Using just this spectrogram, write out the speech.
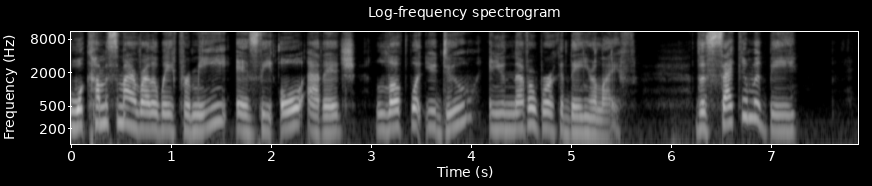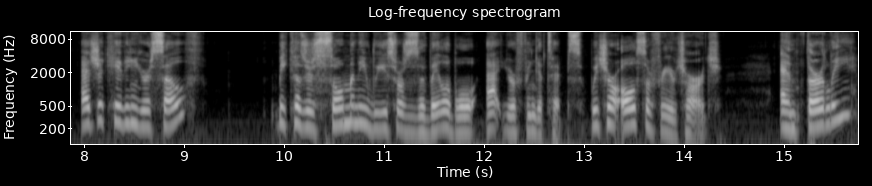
What comes to mind right away for me is the old adage love what you do and you never work a day in your life. The second would be educating yourself because there's so many resources available at your fingertips, which are also free of charge. And thirdly,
